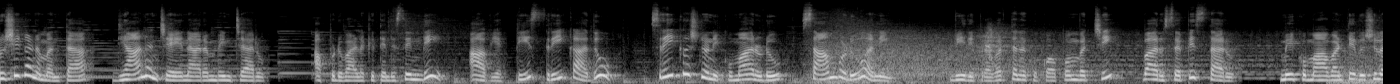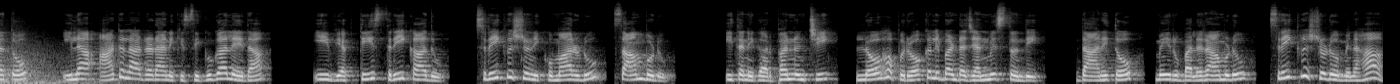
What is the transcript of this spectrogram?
ఋషిగణమంతా ధ్యానం చేయనారంభించారు. అప్పుడు వాళ్ళకి తెలిసింది ఆ వ్యక్తి స్త్రీ కాదు శ్రీకృష్ణుని కుమారుడు సాంబుడు అని. వీరి ప్రవర్తనకు కోపం వచ్చి వారు శపిస్తారు. మీకు మా వంటి ఋషులతో ఇలా ఆటలాడడానికి సిగ్గుగా లేదా? ఈ వ్యక్తి స్త్రీ కాదు శ్రీకృష్ణుని కుమారుడు సాంబుడు. ఇతని గర్భం నుంచి లోహపు రోకలిబండ జన్మిస్తుంది. దానితో మీరు బలరాముడు శ్రీకృష్ణుడు మినహా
